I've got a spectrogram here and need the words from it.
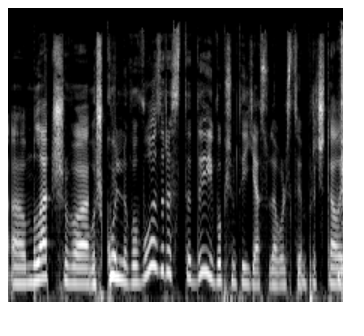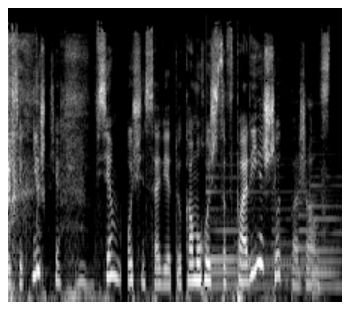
э, младшего школьного возраста, да и, в общем-то, и я с удовольствием прочитала эти книжки. Всем очень советую. Кому хочется в Париж, вот, пожалуйста.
